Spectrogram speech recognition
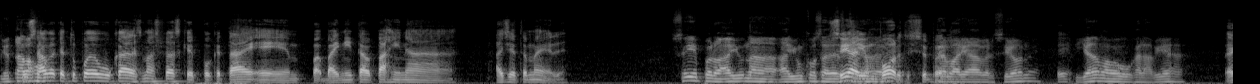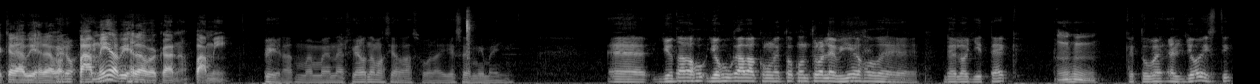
Yo estaba Tú sabes que tú puedes buscar Smash Bros. que porque está en, vainita página HTML. Sí, pero hay una, hay un cosa de Sí, hay un de- port, sí, de pero- varias versiones. Sí. Y yo nada más voy a buscar la vieja. Es que la vieja era Para mí la vieja era bacana. Para mí. Mira, me, me nerfearon demasiadas horas y ese es mi main. Eh, yo, estaba, yo jugaba con estos controles viejos de, de Logitech, que tuve el joystick,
